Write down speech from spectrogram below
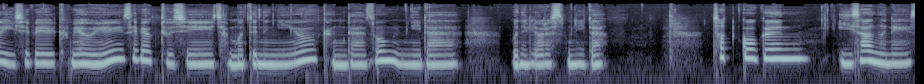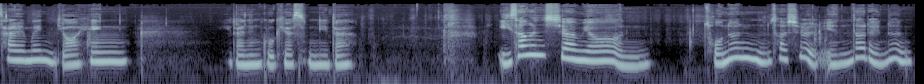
5월 20일 금요일 새벽 2시 잠 못 드는 이유 강다솜입니다. 문을 열었습니다. 첫 곡은 이상은의 삶은 여행이라는 곡이었습니다. 이상은 씨 하면 저는 사실 옛날에는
